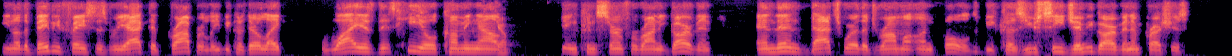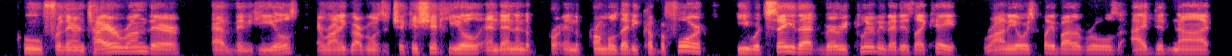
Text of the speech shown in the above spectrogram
you know, the baby faces reacted properly because they're like, why is this heel coming out yep. in concern for Ronnie Garvin? And then that's where the drama unfolds because you see Jimmy Garvin and Precious, who for their entire run there have been heels, and Ronnie Garvin was a chicken shit heel. And then in the in the promos that he cut before, he would say that very clearly. That is like, hey, Ronnie always played by the rules. I did not.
